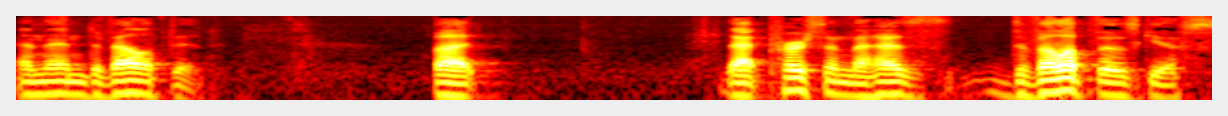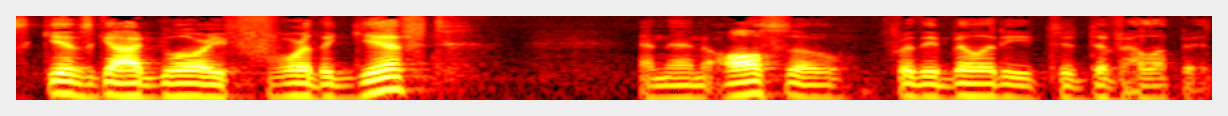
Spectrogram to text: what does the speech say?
and then developed it. But that person that has developed those gifts gives God glory for the gift and then also for the ability to develop it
